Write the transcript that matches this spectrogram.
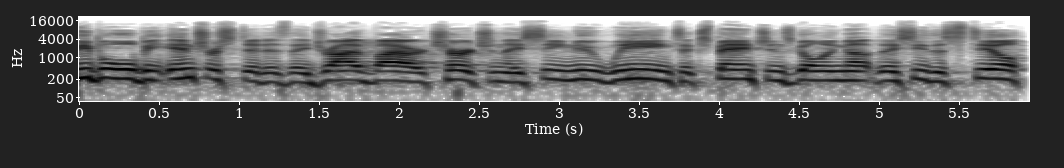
People will be interested as they drive by our church and they see new wings, expansions going up. They see the steel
